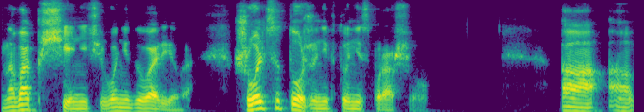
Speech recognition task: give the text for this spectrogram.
Она вообще ничего не говорила. Шольца тоже никто не спрашивал. А, а,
